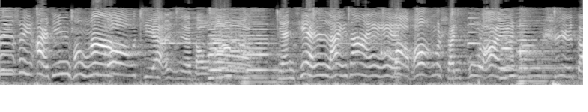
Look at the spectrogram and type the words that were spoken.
黑水二金童啊，往前走啊，眼前来在，大棚伸出来是等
